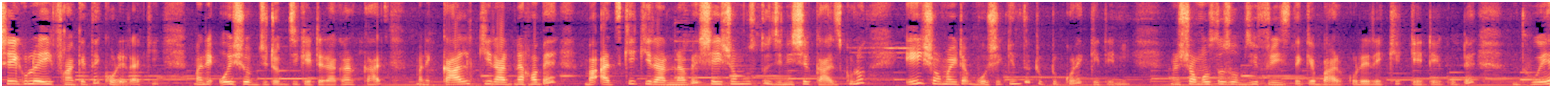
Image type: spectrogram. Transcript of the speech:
সেইগুলো এই ফাঁকেতে করে রাখি। মানে ওই সবজি টবজি কেটে রাখার কাজ মানে কাল কি রান্না হবে বা আজকে কি রান্না হবে, সেই সমস্ত জিনিসের কাজগুলো এই সময়টা বসে কিন্তু টুকটুক করে কেটে নিই। মানে সমস্ত সবজি ফ্রিজ থেকে বার করে রেখে কেটে কুটে ধুয়ে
